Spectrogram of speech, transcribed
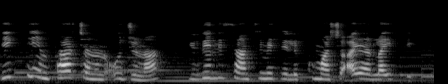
diktiğim parçanın ucuna 150 santimetrelik kumaşı ayarlayıp diktim.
